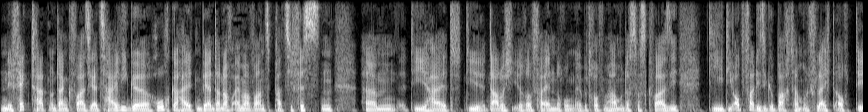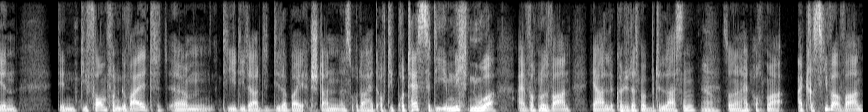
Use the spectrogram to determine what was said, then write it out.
einen Effekt hatten und dann quasi als Heilige hochgehalten werden. Dann auf einmal waren es Pazifisten, ähm, die halt, die dadurch ihre Veränderung äh, betroffen haben und dass das quasi die, die Opfer, die sie gebracht haben und vielleicht auch den, den, die Form von Gewalt, ähm, die, die, da, die, die dabei entstanden ist, oder halt auch die Proteste, die eben nicht nur einfach nur waren, ja, könnt ihr das mal bitte lassen, ja. sondern halt auch mal aggressiver waren,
